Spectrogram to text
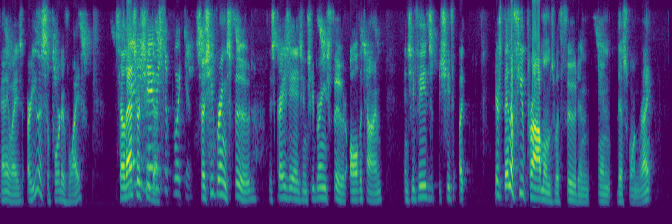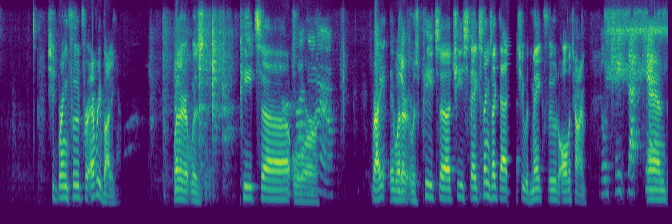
Anyways, are you a supportive wife? So that's very, what she very does. supportive. So she brings food. This crazy Asian, she brings food all the time, and she feeds. She. Uh, there's been a few problems with food in in this one, right? She'd bring food for everybody, whether it was pizza or right, and whether Yes. it was pizza, cheesesteaks, things like that. She would make food all the time. Don't chase that kid. And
